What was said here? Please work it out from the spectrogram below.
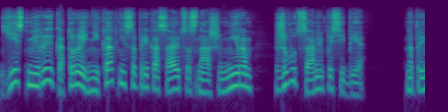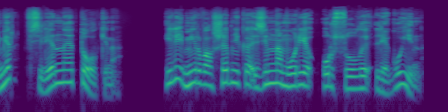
Есть миры, которые никак не соприкасаются с нашим миром, живут сами по себе. Например, вселенная Толкина. Или мир волшебника земноморья Урсулы Легуин.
